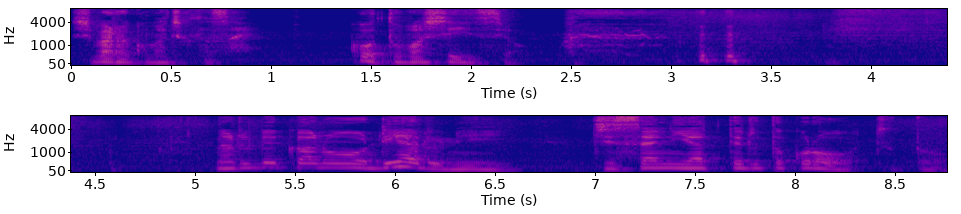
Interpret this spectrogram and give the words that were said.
しばらくお待ちください。こう飛ばしていいですよ。なるべくあのリアルに実際にやってるところをちょっと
